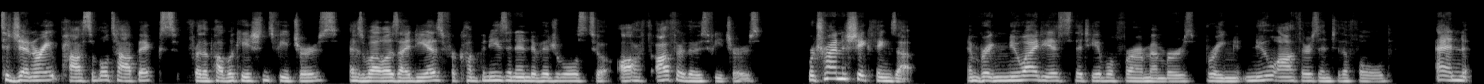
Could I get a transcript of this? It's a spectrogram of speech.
to generate possible topics for the publication's features, as well as ideas for companies and individuals to author those features. We're trying to shake things up and bring new ideas to the table for our members, bring new authors into the fold, and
